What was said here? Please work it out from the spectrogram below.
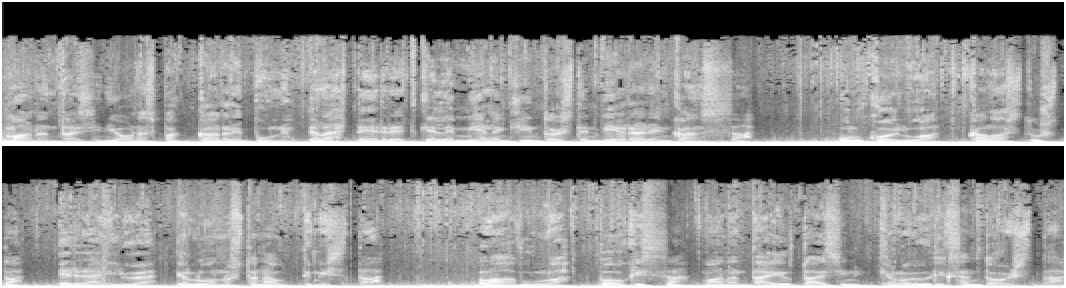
Maanantaisin Joonas pakkaa repun ja lähtee retkelle mielenkiintoisten vieraiden kanssa. Ulkoilua, kalastusta, eräilyä ja luonnosta nauttimista. Laavulla, Pookissa, maanantai-iltaisin kello 19.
